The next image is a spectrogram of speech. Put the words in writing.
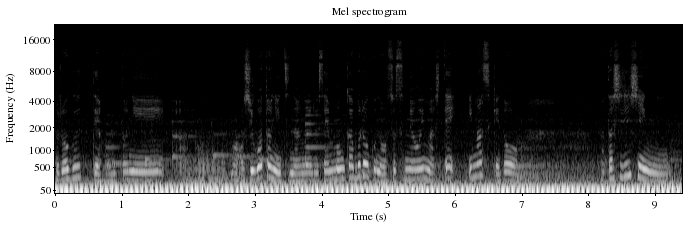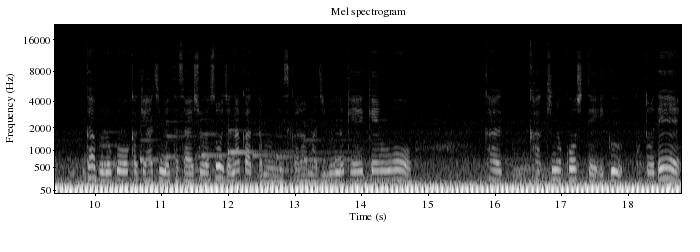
ブログって本当にあの、まあ、お仕事につながる専門家ブログのおすすめを今していますけど私自身がブログを書き始めた最初がそうじゃなかったもんですから、まあ、自分の経験を書き残していくことで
